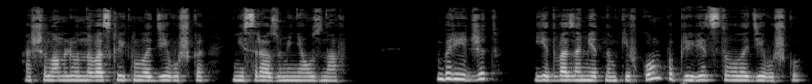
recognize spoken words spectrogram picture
– ошеломленно воскликнула девушка, не сразу меня узнав. «Бриджит», Едва заметным кивком поприветствовала девушку,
